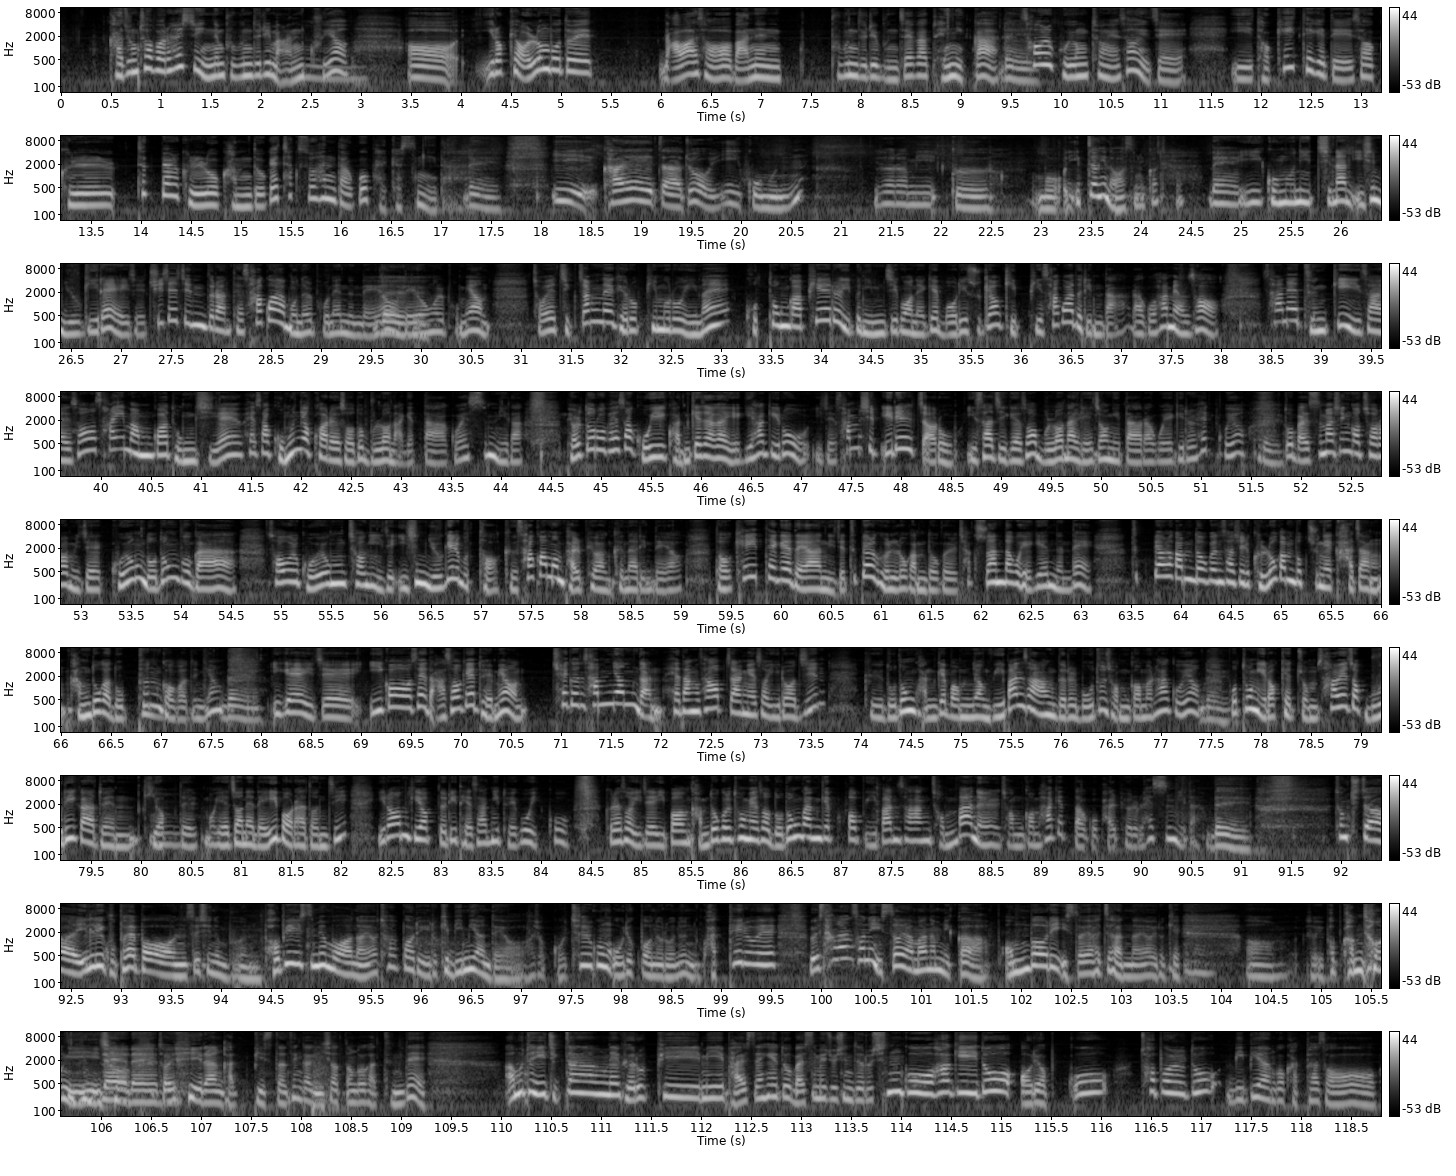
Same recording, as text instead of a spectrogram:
가중 처벌을 할 수 있는 부분들이 많고요. 음. 어 이렇게 언론 보도에 나와서 많은 부분들이 문제가 되니까 네. 서울 고용청에서 이제 이 더 케이텍에 대해서 글 특별 근로 감독에 착수한다고 밝혔습니다. 네. 이 가해자죠. 이 고문. 이 사람이 그 뭐 입장이 나왔습니까? 지금? 네, 이 고문이 지난 26일에 이제 취재진들한테 사과문을 보냈는데요. 네, 네. 내용을 보면 저의 직장 내 괴롭힘으로 인해 고통과 피해를 입은 임직원에게 머리 숙여 깊이 사과드린다라고 하면서 사내 등기 이사에서 사임함과 동시에 회사 고문 역할에서도 물러나겠다고 했습니다. 별도로 회사 고위 관계자가 얘기하기로 이제 31일자로 이사직에서 물러날 예정이다라고 얘기를 했고요. 네. 또 말씀하신 것처럼 이제 고용노동부가 서울 고용청이 이제 26일부터 그 사과문 발표한 그날인데요. 더 케이텍에 대한 이제 특별 근로 감독을 착수한다고 얘기했는데 특별 감독은 사실 근로 감독 중에 가장 강도가 높은 거거든요. 네. 이게 이제 이것에 나서게 되면 최근 3년간 해당 사업장에서 이뤄진 그 노동관계법령 위반 사항들을 모두 점검을 하고요. 네. 보통 이렇게 좀 사회적 무리가 된 기업들, 음. 뭐 예전에 네이버라든지 이런 기업들이 대상이 되고 있고, 그래서 이제 이번 감독을 통해서 노동관계법 위반 사항 전반을 점검하겠다고 발표를 했습니다. 네. 청취자 1298번 쓰시는 분 법이 있으면 뭐 하나요? 처벌이 이렇게 미미한데요 하셨고 7056번으로는 과태료에 왜 상한선이 있어야만 합니까? 엄벌이 있어야 하지 않나요? 이렇게 네. 어 저희 법 감정이 네, 저, 네, 네, 저희랑 비슷한 생각이셨던 것 같은데 아무튼 이 직장 내 괴롭힘이 발생해도 말씀해 주신 대로 신고하기도 어렵고 처벌도 미비한 것 같아서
